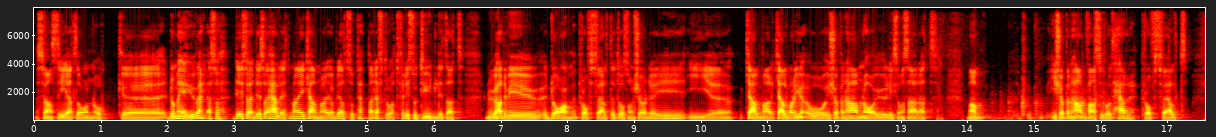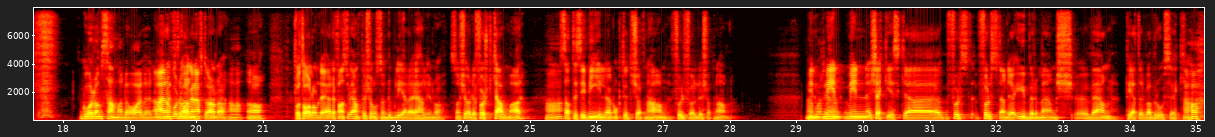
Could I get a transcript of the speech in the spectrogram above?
svensk triathlon och eh, de är ju verk- alltså, det, är så, det är så härligt. Man är i Kalmar, jag blir alltid så peppad efteråt. För det är så tydligt att nu hade vi ju damproffsfältet då som körde i, i eh, Kalmar. Kalmar och i Köpenhamn har ju liksom så här att man I Köpenhamn fanns ju då ett herrproffsfält. Går de samma dag eller? Nej, de går dagen varandra? efter varandra. Ja. Ja. På tal om det, det fanns ju en person som dubblerade i helgen då. Som körde först Kalmar, satte sig i bilen, åkte till Köpenhamn, fullföljde Köpenhamn. Min, min, min tjeckiska fullst, fullständiga Übermensch-vän Peter Vabrusek. Jaha.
